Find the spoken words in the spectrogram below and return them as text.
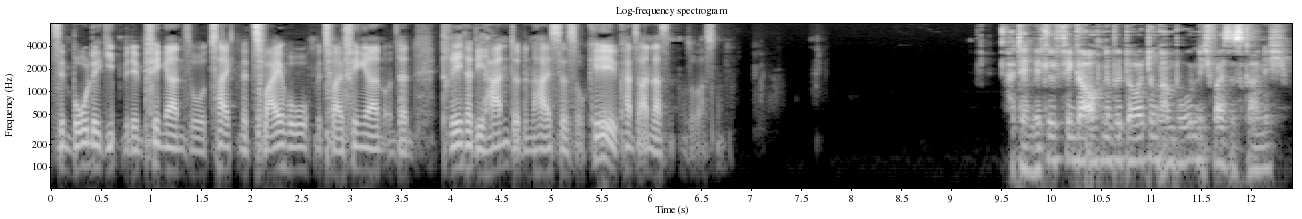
Symbole gibt mit den Fingern, so zeigt eine zwei hoch mit zwei Fingern und dann dreht er die Hand und dann heißt das, okay, du kannst anlassen und sowas. Ne? Hat der Mittelfinger auch eine Bedeutung am Boden? Ich weiß es gar nicht.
